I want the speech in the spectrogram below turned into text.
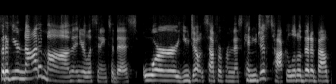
But if you're not a mom and you're listening to this or you don't suffer from this, can you just talk a little bit about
